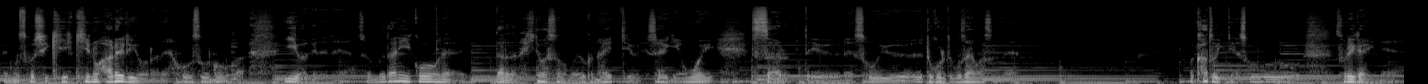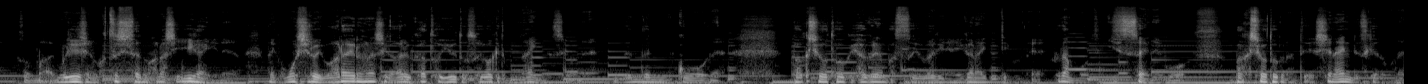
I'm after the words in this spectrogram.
ね、もう少し気の晴れるようなね、放送の方がいいわけでね、その無駄にこうね、だらだら引き伸ばすのも良くないっていうふうに最近思いつつあるっていうね、そういうところでございますね。まかといってね、そう、それ以外にね、そのまあ、無印の靴下の話以外にね、何か面白い笑える話があるかというとそういうわけでもないんですよね。全然こうね、爆笑トーク100連発というわけにはいかないっていうかね、普段も一切ね、こう、爆笑トークなんてしないんですけどもね。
